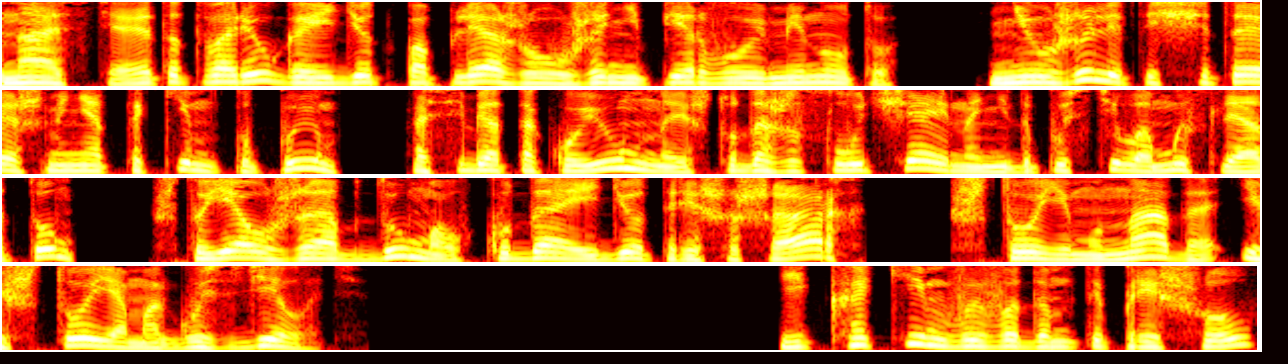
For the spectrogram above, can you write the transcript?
«Настя, эта тварюга идет по пляжу уже не первую минуту. Неужели ты считаешь меня таким тупым, а себя такой умной, что даже случайно не допустила мысли о том, что я уже обдумал, куда идет Решашаарх, что ему надо и что я могу сделать?» «И к каким выводам ты пришел?»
